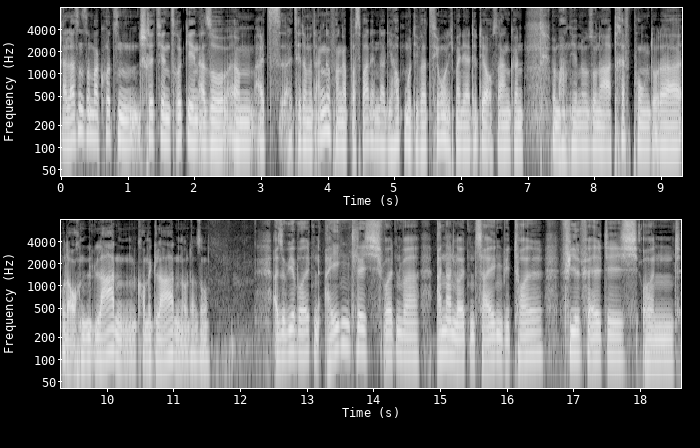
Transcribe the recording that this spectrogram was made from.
Äh, lass uns noch mal kurz ein Schrittchen zurückgehen. Also ähm, als, als ihr damit angefangen habt, was war denn da die Hauptmotivation? Ich meine, ihr hättet ja auch sagen können, wir machen hier nur so eine Art Treffpunkt oder, oder auch einen Laden, einen Comicladen oder so. Also wir wollten eigentlich, wollten wir anderen Leuten zeigen, wie toll, vielfältig und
